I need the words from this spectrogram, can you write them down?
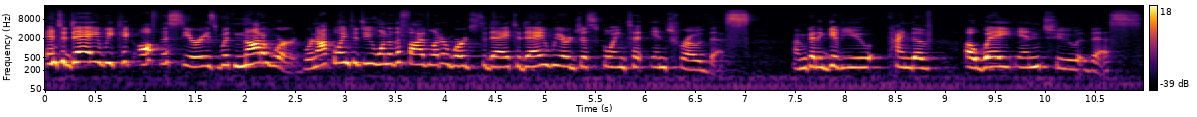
And today we kick off this series with not a word. We're not going to do one of the five letter words today. Today we are just going to intro this. I'm going to give you kind of a way into this.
